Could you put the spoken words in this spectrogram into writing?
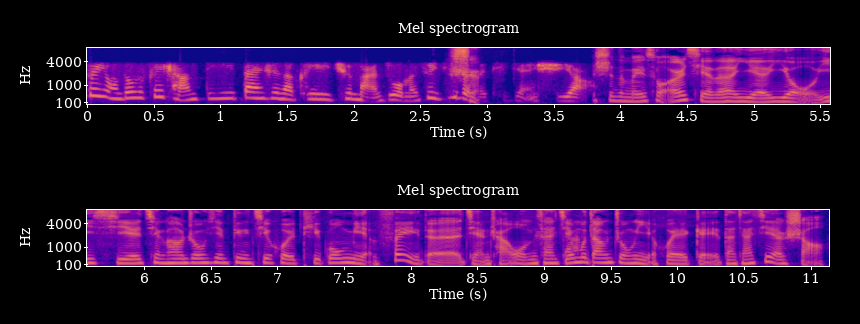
费用都是非常低，但是呢可以去满足我们最基本的体检需要。是的，没错，而且呢也有一些健康中心定期会提供免费的检查，我们在节目当中也会给大家介绍。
